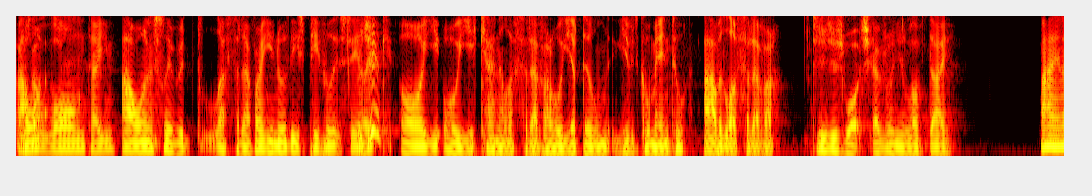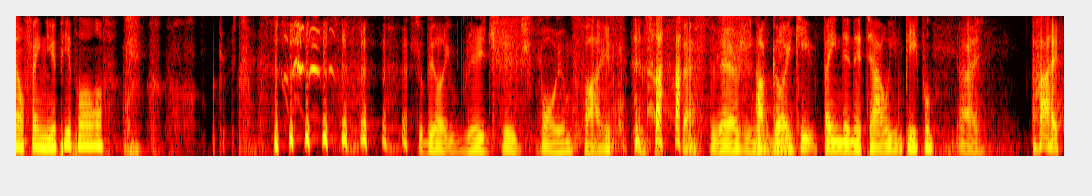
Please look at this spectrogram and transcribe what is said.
That's I a wa- long time. I honestly would live forever. You know these people that say Would you? like, "Oh, you, oh, you can't live forever. Oh, you're doing, you would go mental." I would live forever. Do you just watch everyone you love die? I know, find new people I love. This will be like Rage Rage Volume 5. It's the fifth version I've got me. to keep finding Italian people. Aye. Aye.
